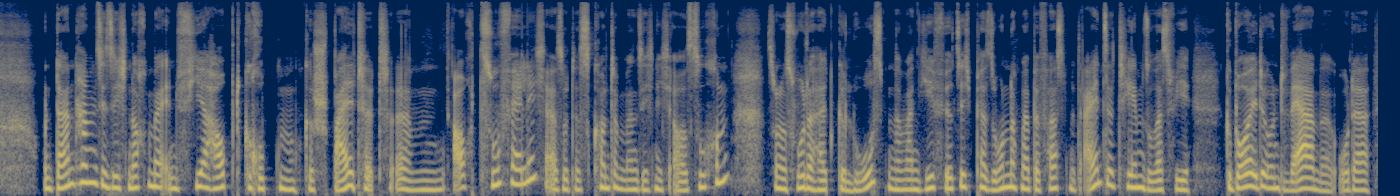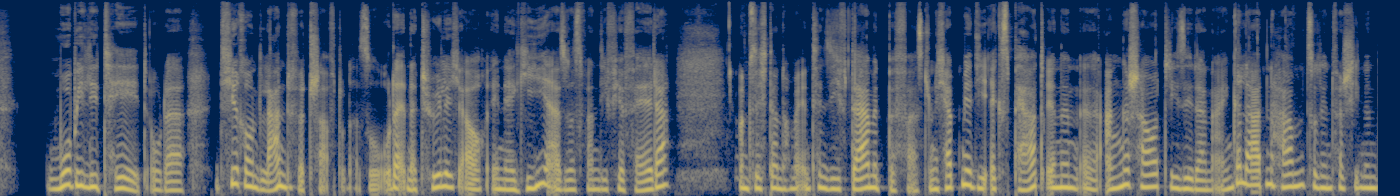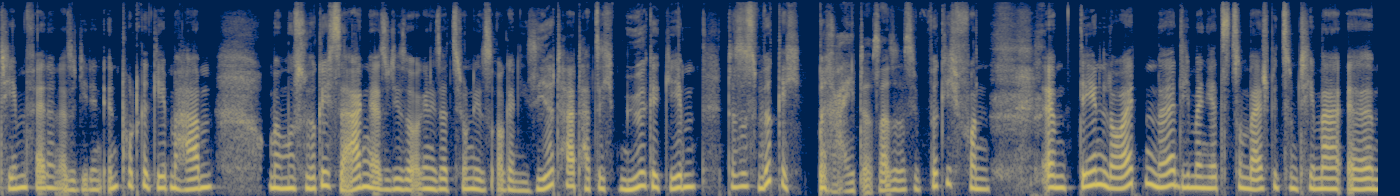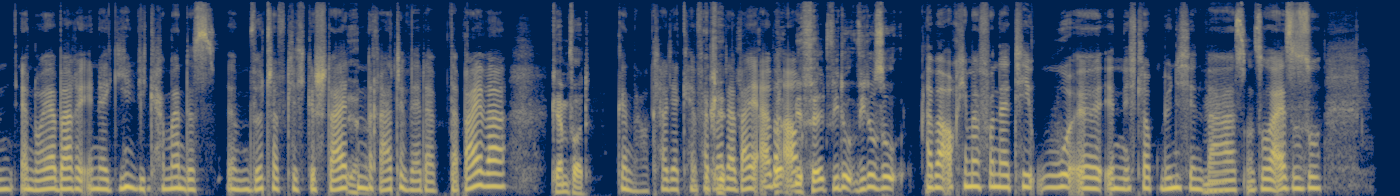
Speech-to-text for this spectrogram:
Und dann haben sie sich nochmal in vier Hauptgruppen gespaltet. Ähm, auch zufällig, also das konnte man sich nicht aussuchen, sondern es wurde halt gelost. Und dann waren je 40 Personen nochmal befasst mit Einzelthemen, sowas wie Gebäude und Wärme oder Mobilität oder Tiere und Landwirtschaft oder so. Oder natürlich auch Energie. Also das waren die vier Felder und sich dann nochmal intensiv damit befasst. Und ich habe mir die ExpertInnen äh, angeschaut, die sie dann eingeladen haben zu den verschiedenen Themenfeldern, also die den Input gegeben haben. Und man muss wirklich sagen, also diese Organisation, die das organisiert hat, hat sich Mühe gegeben, dass es wirklich breit ist. Also dass sie wirklich von ähm, den Leuten, ne, die man jetzt zum Beispiel zum Thema ähm, erneuerbare Energien, wie kann man das ähm, wirtschaftlich gestalten, ja. rate, wer da dabei war. Kämpfert. Genau, Claudia Kempfert okay. war dabei, aber auch. Mir fällt, wie du, wie du so. Aber auch jemand von der TU äh, in, ich glaube, München mhm. war es und so. Also so,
